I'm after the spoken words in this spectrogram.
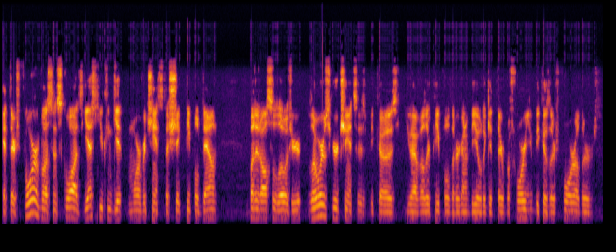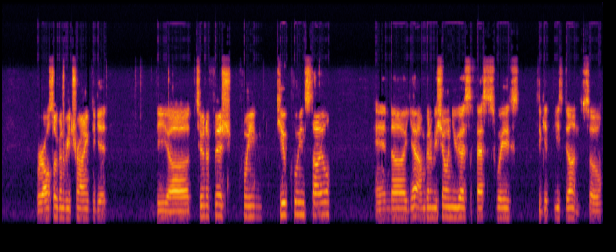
If there's four of us in squads, yes, you can get more of a chance to shake people down, but it also lowers your lowers your chances because you have other people that are going to be able to get there before you because there's four others. We're also going to be trying to get the uh, tuna fish queen cube queen style, and uh, yeah, I'm going to be showing you guys the fastest ways to get these done. So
